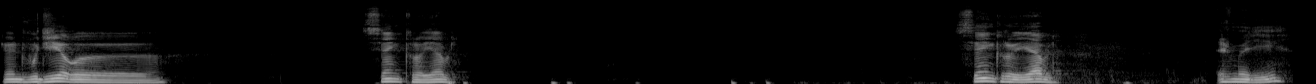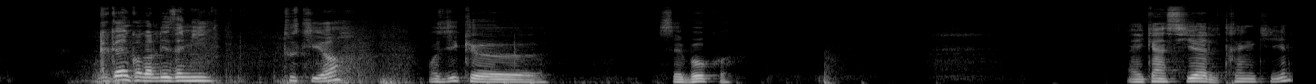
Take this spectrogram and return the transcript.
Je viens de vous dire... euh, C'est incroyable. C'est incroyable. Je me dis que quand même on regarde les amis, tout ce qu'il y a, on se dit que c'est beau quoi. Avec un ciel tranquille.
